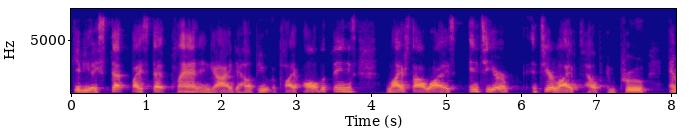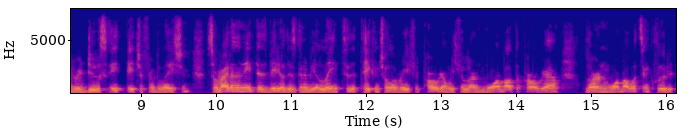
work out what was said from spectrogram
give you a step-by-step -step plan and guide to help you apply all the things lifestyle-wise into your into your life to help improve and reduce atrial fibrillation. So right underneath this video, there's going to be a link to the Take Control of AFib program where you can learn more about the program, learn more about what's included,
